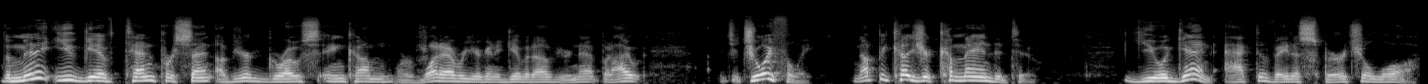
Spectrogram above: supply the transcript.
The minute you give 10% of your gross income or whatever you're going to give it of your net, but I joyfully, not because you're commanded to, you again activate a spiritual law.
